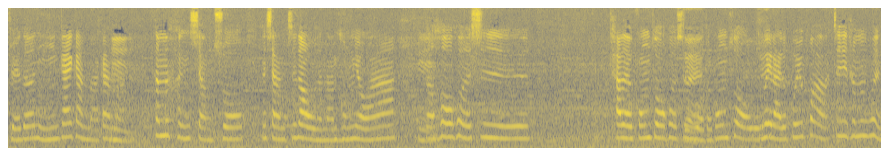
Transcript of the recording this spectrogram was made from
觉得你应该干嘛干嘛，嗯。他们很想说，很想知道我的男朋友啊，嗯。然后或者是他的工作，或者是我的工作，我未来的规划，这些他们会很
